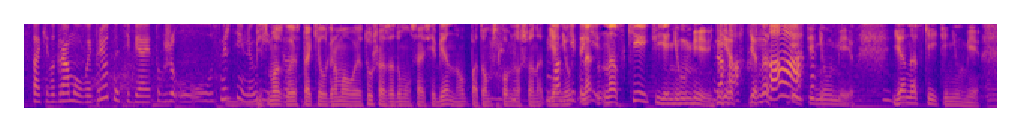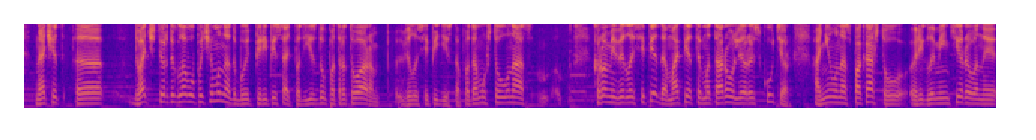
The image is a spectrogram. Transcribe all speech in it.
100-килограммовая, прет на тебя, это уже у- смертельное убийство. Безмозглая 100-килограммовая туша, задумался о себе, но потом вспомнил, что на, я не, на, скейте я не умею. Нет, я на А. скейте не умею. Я на скейте не умею. Значит, э, 24 главу почему надо будет переписать под езду по тротуарам велосипедистов? Потому что у нас, кроме велосипеда, мопед и мотороллер и скутер, они у нас пока что регламентированы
